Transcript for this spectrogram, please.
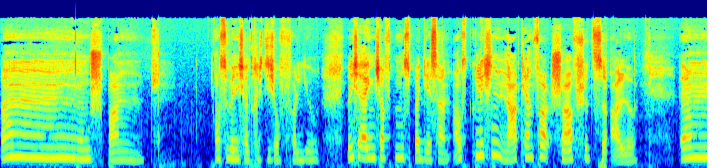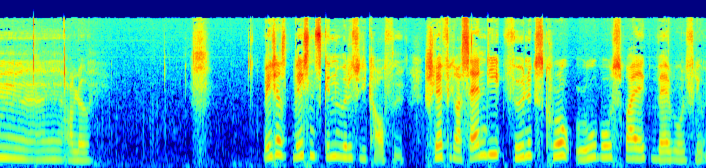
Ähm, entspannt. Außer wenn ich halt richtig oft verliere. Welche Eigenschaften muss bei dir sein? Ausgeglichen, Nahkämpfer, Scharfschütze, alle. Ähm, alle. Welches, welchen Skin würdest du dir kaufen? Schläfiger Sandy, Phoenix Crow, Robo Spike, Werewolf Leon.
